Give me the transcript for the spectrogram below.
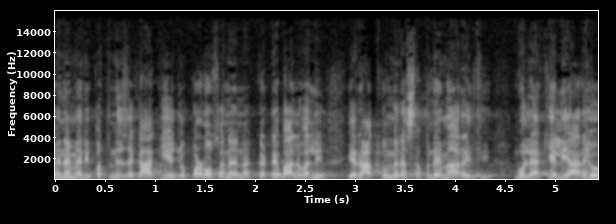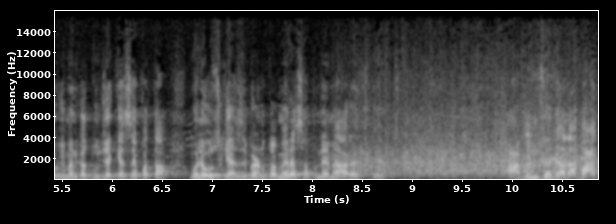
मैंने मेरी पत्नी से कहा कि ये जो पड़ोसन है ना कटे बाल वाली ये रात को मेरे सपने में आ रही थी। बोले अकेली आ रही होगी? मैंने कहा तुझे कैसे पता? बोले उसके हस्बैंड तो मेरे सपने में आ रहे थे। आप इनसे ज़्यादा बात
